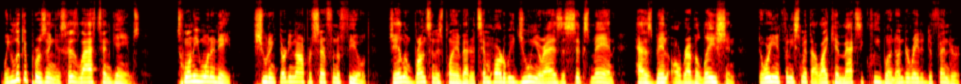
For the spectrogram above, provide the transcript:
when you look at Porzingis, his last 10 games, 21 and 8, shooting 39% from the field. Jalen Brunson is playing better. Tim Hardaway Jr. as the sixth man has been a revelation. Dorian Finney Smith, I like him. Maxi Kleber, an underrated defender.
